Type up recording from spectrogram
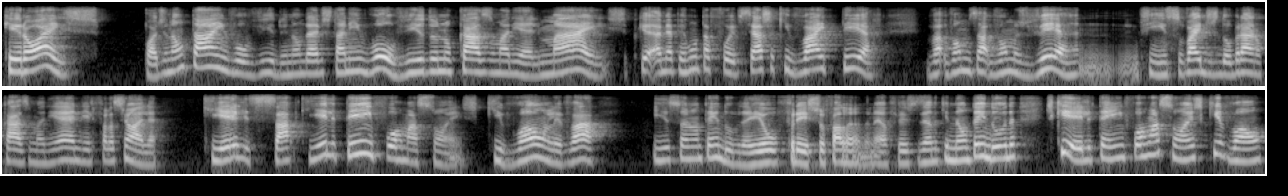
Queiroz pode não estar tá envolvido e não deve estar envolvido no caso Marielle, mas, porque a minha pergunta foi, você acha que vai ter, vamos, vamos ver, enfim, isso vai desdobrar no caso Marielle? Ele fala assim, olha, que ele sabe, que ele tem informações que vão levar, isso eu não tenho dúvida. Eu, Freixo, falando, né? O Freixo dizendo que não tem dúvida de que ele tem informações que vão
